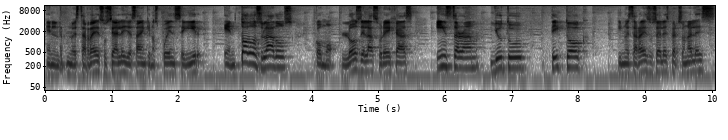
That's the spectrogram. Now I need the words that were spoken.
en nuestras redes sociales. Ya saben que nos pueden seguir en todos lados como Los de las Orejas, Instagram, YouTube, TikTok y nuestras redes sociales personales.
